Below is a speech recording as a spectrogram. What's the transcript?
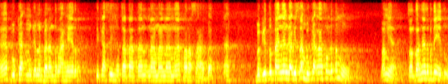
eh, buka mungkin lembaran terakhir, dikasih catatan nama-nama para sahabat. Nah, begitu tanya nggak bisa, buka langsung ketemu. Paham ya? Contohnya seperti itu.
